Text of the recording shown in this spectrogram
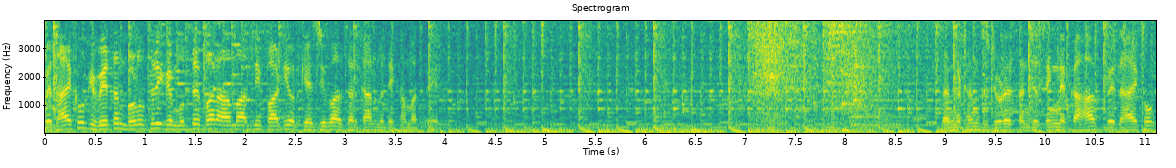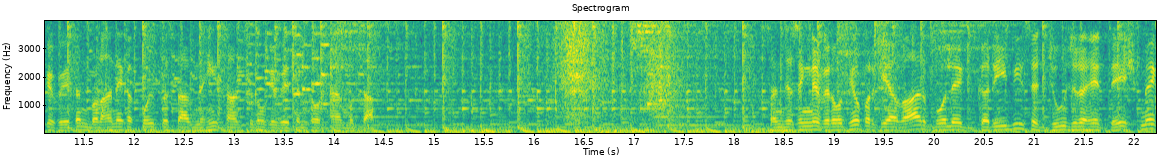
विधायकों की वेतन बढ़ोतरी के मुद्दे पर आम आदमी पार्टी और केजरीवाल सरकार में दिखा मतभेद। संगठन से जुड़े संजय सिंह ने कहा, विधायकों के वेतन बढ़ाने का कोई प्रस्ताव नहीं, सांसदों के वेतन का उठाया मुद्दा। संजय सिंह ने विरोधियों पर किया वार, बोले, गरीबी से जूझ रहे देश में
